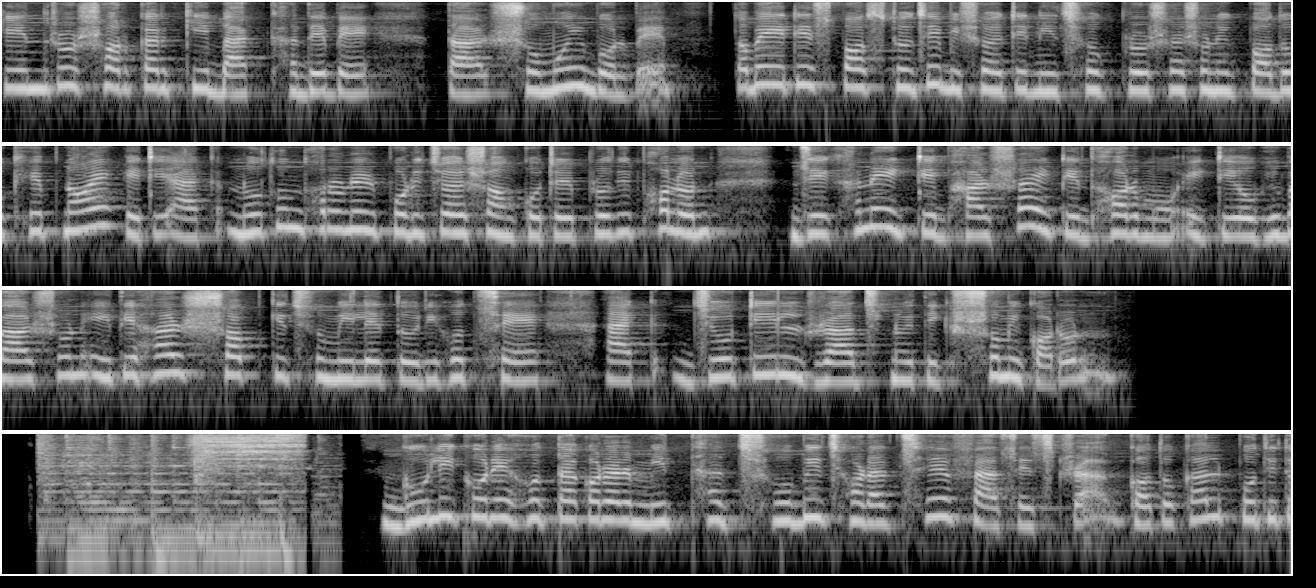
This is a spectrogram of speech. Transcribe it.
কেন্দ্র সরকার কি ব্যাখ্যা দেবে, তার সময় বলবে। তবে এটি স্পষ্ট যে বিষয়টি নিছক প্রশাসনিক পদক্ষেপ নয়, এটি এক নতুন ধরনের পরিচয় সংকটের প্রতিফলন, যেখানে একটি ভাষা, একটি ধর্ম, একটি অভিবাসন, ইতিহাস সবকিছু মিলে তৈরি হচ্ছে এক জটিল রাজনৈতিক সমীকরণ। গুলি করে হত্যা করার মিথ্যা ছবি ছড়াচ্ছে ফ্যাসিস্টরা। গতকাল পতিত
